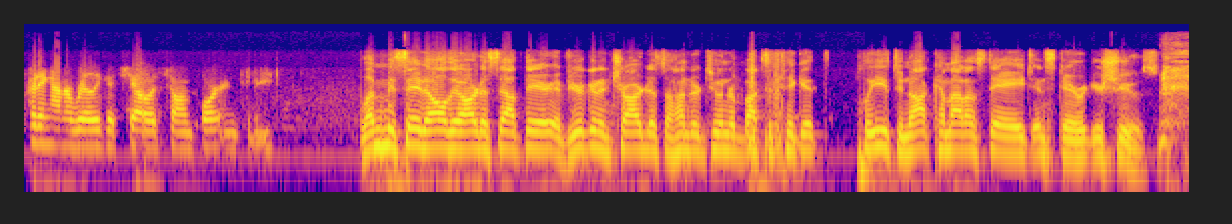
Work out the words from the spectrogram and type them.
putting on a really good show is so important to me. Let me say to all the artists out there, if you're going to charge us 100, 200 bucks a ticket, please do not come out on stage and stare at your shoes.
